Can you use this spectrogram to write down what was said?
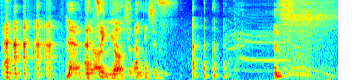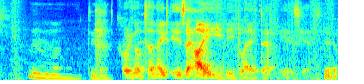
That's a good lots of things in advice. Oh dear. scoring on turn 8 is a high EV play. It definitely is, yes. Yep.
